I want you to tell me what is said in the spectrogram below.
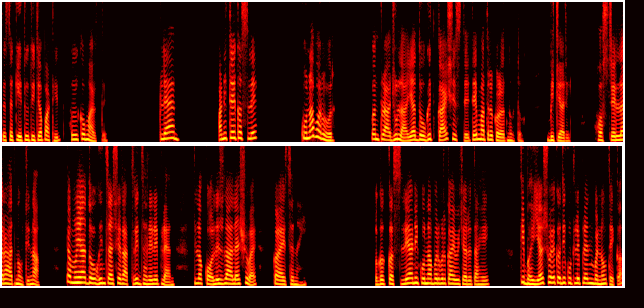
तसं केतू तिच्या पाठीत हलकं मारते. प्लॅन? आणि ते कसले? कुणाबरोबर? पण प्राजूला या दोघीत काय शिजते ते मात्र कळत नव्हतं. बिचारी हॉस्टेलला राहत नव्हती ना. त्यामुळे या दोघींचे असे रात्रीत झालेले प्लॅन तिला कॉलेजला आल्याशिवाय कळायचं नाही. अगं कसले आणि कुणाबरोबर काय विचारत आहे? ती भैयाशिवाय कधी कुठले प्लॅन बनवते का?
